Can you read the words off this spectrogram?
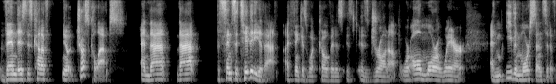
Then there's this kind of you know trust collapse, and that that the sensitivity to that I think is what COVID is is, is drawn up. We're all more aware and even more sensitive.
